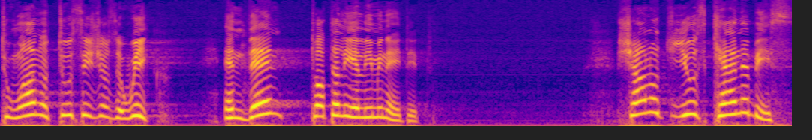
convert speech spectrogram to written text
to one or two seizures a week, and then totally eliminated. Charlotte used cannabis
